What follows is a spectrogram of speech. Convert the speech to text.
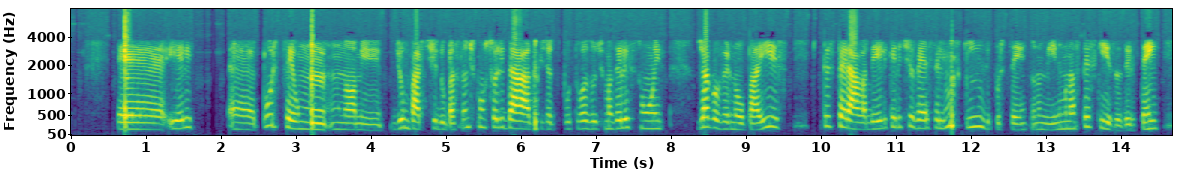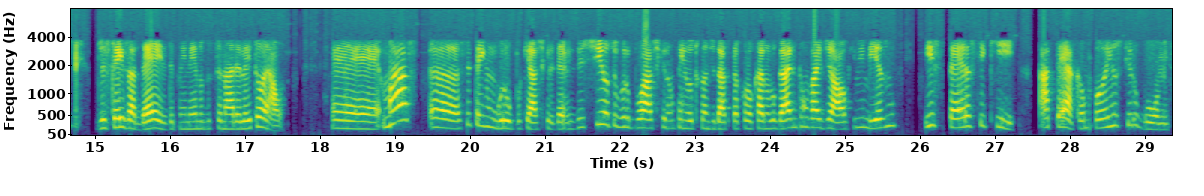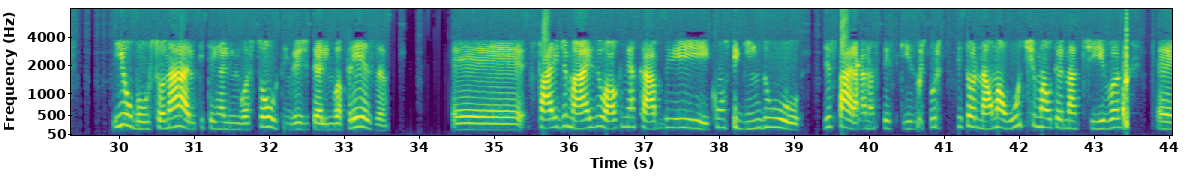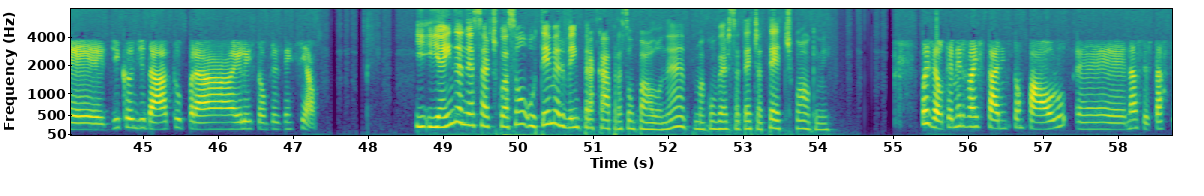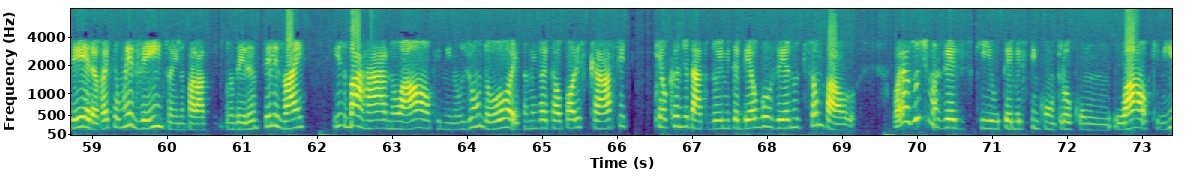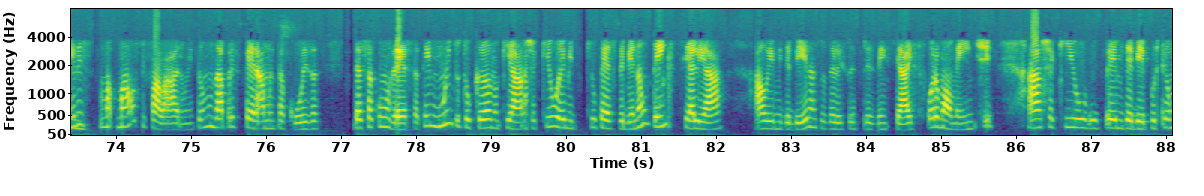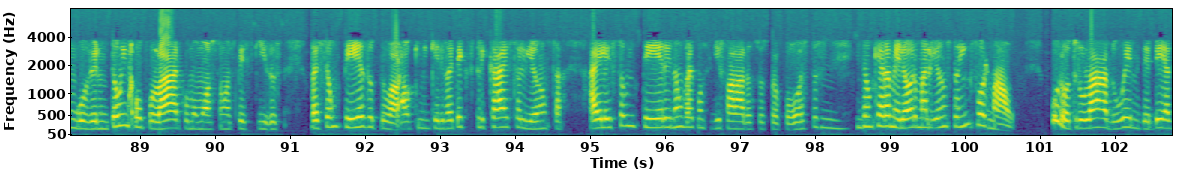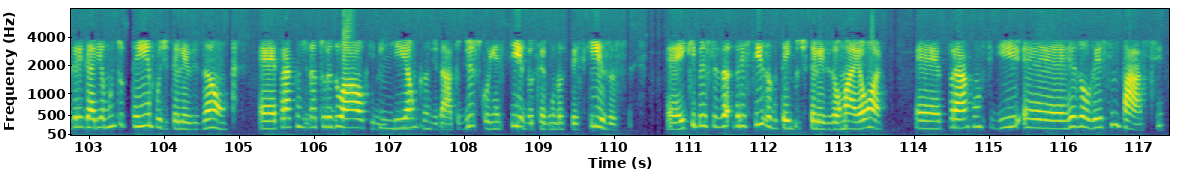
É, e ele, é, por ser um, um nome de um partido bastante consolidado, que já disputou as últimas eleições, já governou o país, se esperava dele que ele tivesse ali uns 15% no mínimo nas pesquisas. Ele tem de 6 a 10, dependendo do cenário eleitoral. É, mas uh, se tem um grupo que acha que ele deve existir, outro grupo acha que não tem outro candidato para colocar no lugar, então vai de Alckmin mesmo e espera-se que até a campanha o Ciro Gomes e o Bolsonaro, que tem a língua solta em vez de ter a língua presa, é, fale demais e o Alckmin acabe conseguindo disparar nas pesquisas por se tornar uma última alternativa é, de candidato para a eleição presidencial. E, e, ainda nessa articulação, o Temer vem para cá, para São Paulo, né? Para uma conversa tete a tete com Alckmin. Pois é, o Temer vai estar em São Paulo é, na sexta-feira, vai ter um evento aí no Palácio dos Bandeirantes, ele vai esbarrar no Alckmin, no João Dória, também vai estar o Paulo Scaff, que é o candidato do MDB ao governo de São Paulo. Agora, as últimas vezes que o Temer se encontrou com o Alckmin, hum. eles mal se falaram, então não dá para esperar muita coisa dessa conversa. Tem muito tucano que acha que o, M, que o PSDB não tem que se aliar ao MDB nessas eleições presidenciais formalmente, acha que o, MDB, por ter um governo tão impopular como mostram as pesquisas, vai ser um peso para o Alckmin, que ele vai ter que explicar essa aliança a eleição inteira e não vai conseguir falar das suas propostas. Hum. Então, que era melhor uma aliança informal. Por outro lado, o MDB agregaria muito tempo de televisão é, para a candidatura do Alckmin, que é um candidato desconhecido, segundo as pesquisas, é, e que precisa, precisa do tempo de televisão maior é, para conseguir é, resolver esse impasse.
